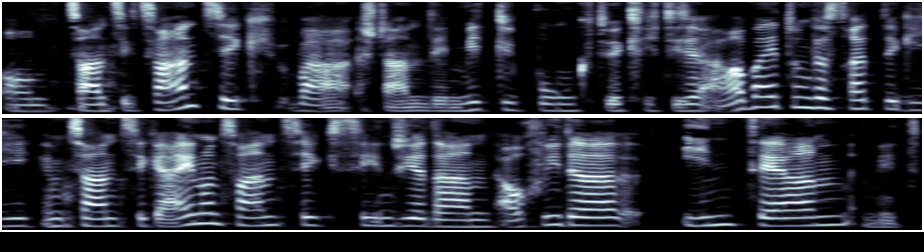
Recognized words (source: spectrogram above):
Und 2020 war, stand im Mittelpunkt wirklich diese Erarbeitung der Strategie. Im 2021 sind wir dann auch wieder intern mit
